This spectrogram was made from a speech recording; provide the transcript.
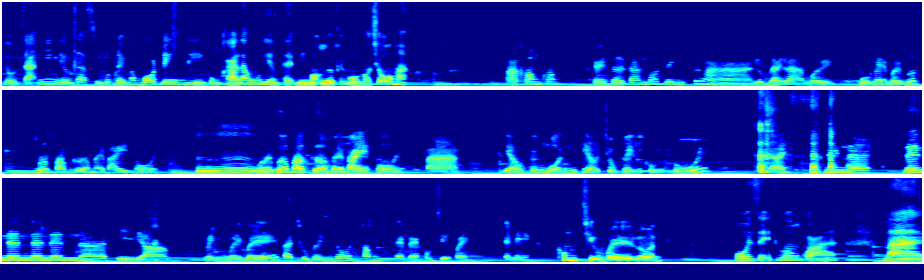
kiểu dạng như nếu giả sử lúc đấy mà boarding thì cũng khá là nguy hiểm tại vì mọi người phải ngồi vào chỗ mà. À không không. Cái thời gian boarding tức là lúc đấy là mới bố mẹ mới bước bước vào cửa máy bay thôi. Ừ. mới bước vào cửa máy bay thôi và kiểu cũng muốn kiểu chụp hình cùng chú ấy. Đấy. Nên ờ, nên nên nên nên ờ, thì ờ, mình mới bế và chụp hình thôi. Xong em bé không chịu về. Em bé không chịu về luôn Ôi dễ thương quá Mà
